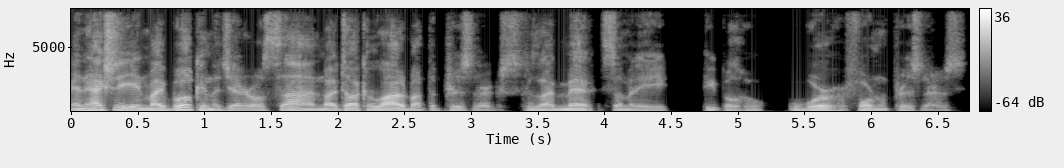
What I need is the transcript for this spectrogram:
And actually, in my book, in the General's Son, I talk a lot about the prisoners because I met so many people who were former prisoners.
